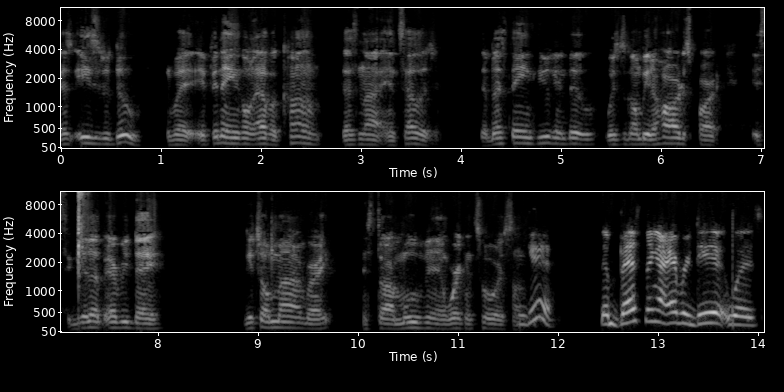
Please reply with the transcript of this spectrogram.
That's easy to do, but if it ain't gonna ever come, that's not intelligent. The best thing you can do, which is gonna be the hardest part, is to get up every day, get your mind right, and start moving and working towards something. Yeah. The best thing I ever did was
